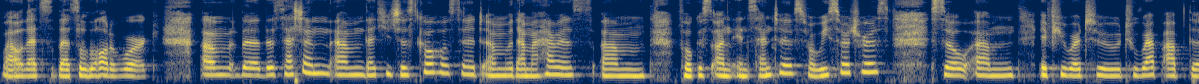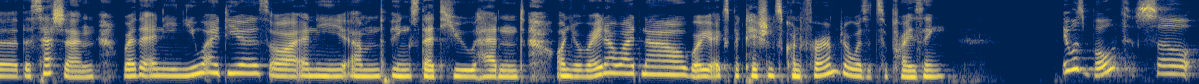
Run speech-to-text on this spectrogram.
Wow, that's that's a lot of work. Um, the the session um, that you just co-hosted um, with Emma Harris um, focused on incentives for researchers. So, um, if you were to to wrap up the the session, were there any new ideas or any um, things that you hadn't on your radar right now? Were your expectations confirmed, or was it surprising? It was both. So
